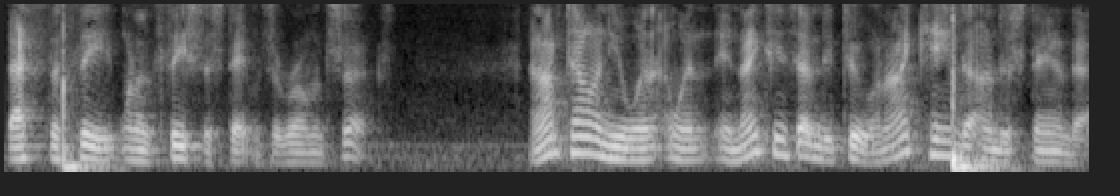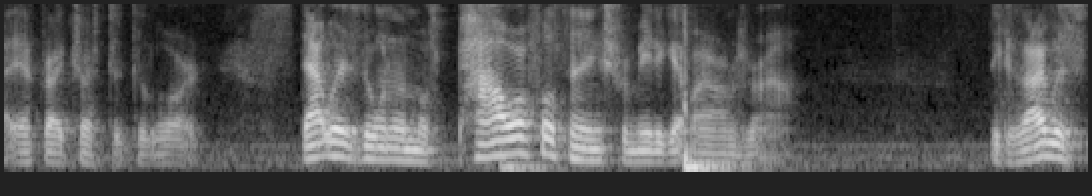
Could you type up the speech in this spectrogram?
That's the, the one of the thesis statements of Romans six. And I'm telling you, when when in 1972, when I came to understand that after I trusted the Lord, that was the, one of the most powerful things for me to get my arms around. Because I was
